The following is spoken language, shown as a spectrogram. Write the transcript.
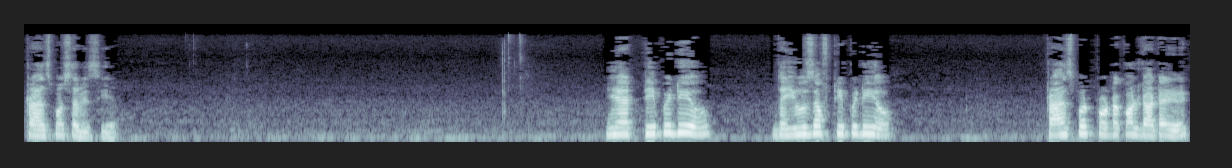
transport service here. Here TPDU, the use of TPDU, transport protocol data unit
